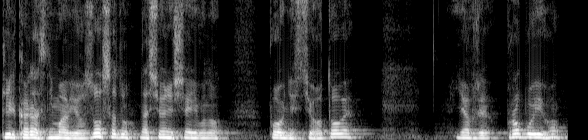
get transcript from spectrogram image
Кілька разів знімав його з осаду. На сьогоднішній день воно повністю готове. Я вже пробую його.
